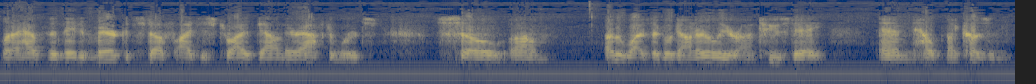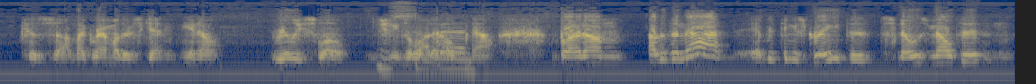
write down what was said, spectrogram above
when I have the Native American stuff, I just drive down there afterwards. So, um, otherwise I go down earlier on Tuesday and help my cousin because uh, my grandmother's getting, you know, really slow. She needs a lot of help now. But um, other than that, everything's great. The snow's melted and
